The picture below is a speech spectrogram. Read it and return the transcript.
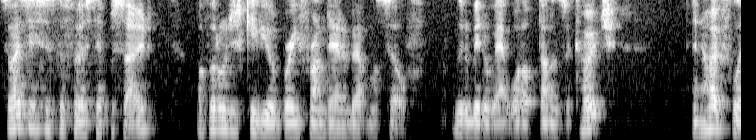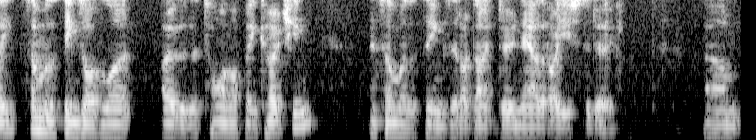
So, as this is the first episode, I thought I'll just give you a brief rundown about myself, a little bit about what I've done as a coach, and hopefully some of the things I've learnt over the time I've been coaching, and some of the things that I don't do now that I used to do. Um,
